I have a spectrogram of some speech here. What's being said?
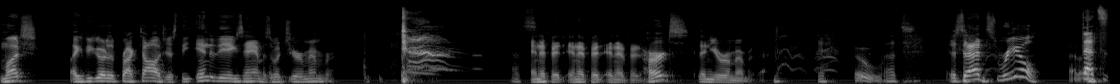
much like if you go to the proctologist, the end of the exam is what you remember. And if it, and if it, and if it hurts, then you remember that. Ooh. that's It's that's real. That's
